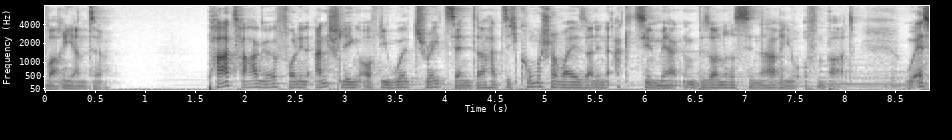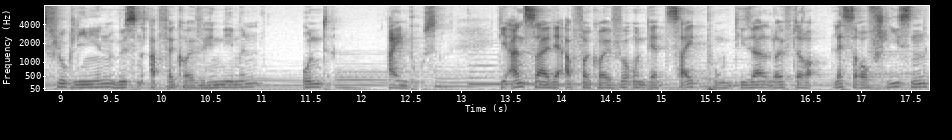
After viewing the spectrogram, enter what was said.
Variante. Paar Tage vor den Anschlägen auf die World Trade Center hat sich komischerweise an den Aktienmärkten ein besonderes Szenario offenbart. US-Fluglinien müssen Abverkäufe hinnehmen und einbußen. Die Anzahl der Abverkäufe und der Zeitpunkt dieser darauf, lässt darauf schließen,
